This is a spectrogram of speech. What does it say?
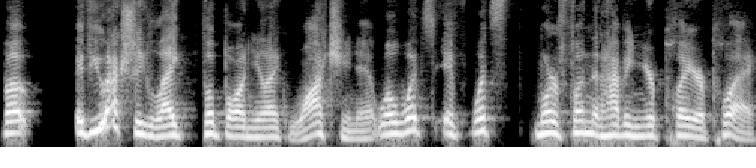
But if you actually like football and you like watching it, well, what's if what's more fun than having your player play?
